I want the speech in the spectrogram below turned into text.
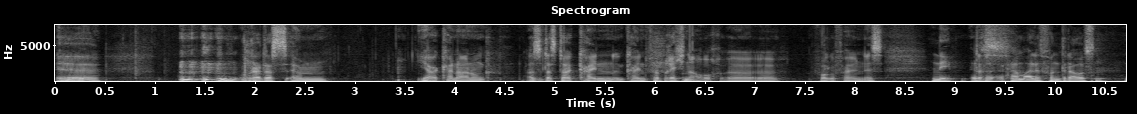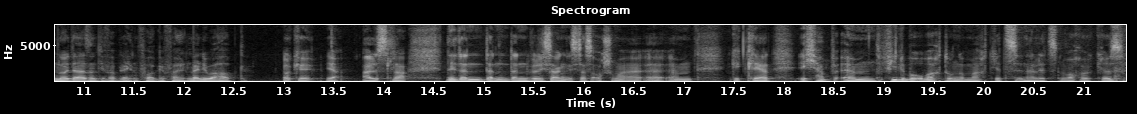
Äh, oder dass, ähm, ja, keine Ahnung, also dass da kein, kein Verbrechen auch äh, äh, vorgefallen ist. Nee, es kam alles von draußen. Nur da sind die Verbrechen vorgefallen, wenn überhaupt. Okay, ja, alles klar. Nee, dann, dann, dann würde ich sagen, ist das auch schon mal äh, ähm, geklärt. Ich habe ähm, viele Beobachtungen gemacht jetzt in der letzten Woche, Chris.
